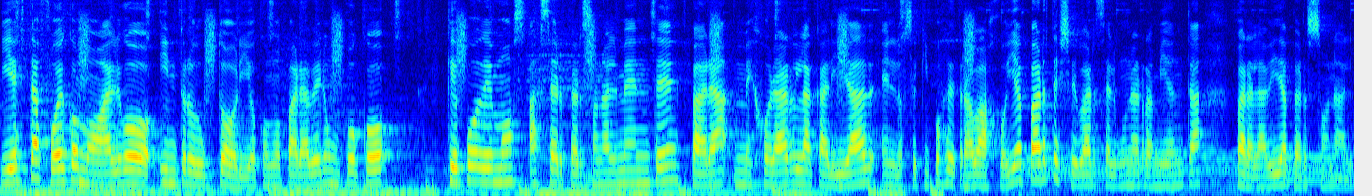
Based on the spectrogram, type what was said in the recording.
y esta fue como algo introductorio, como para ver un poco qué podemos hacer personalmente para mejorar la calidad en los equipos de trabajo y aparte llevarse alguna herramienta para la vida personal.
